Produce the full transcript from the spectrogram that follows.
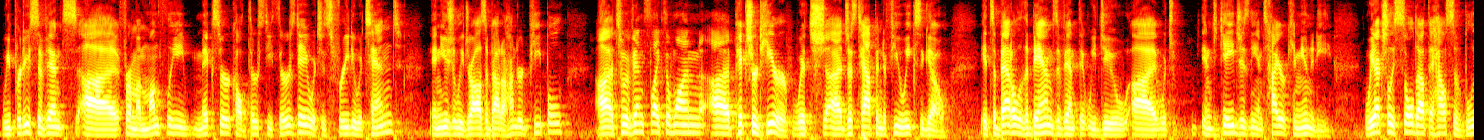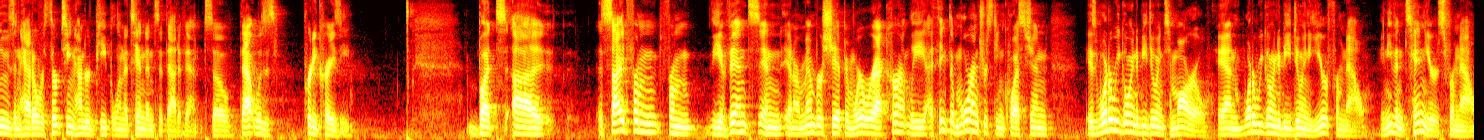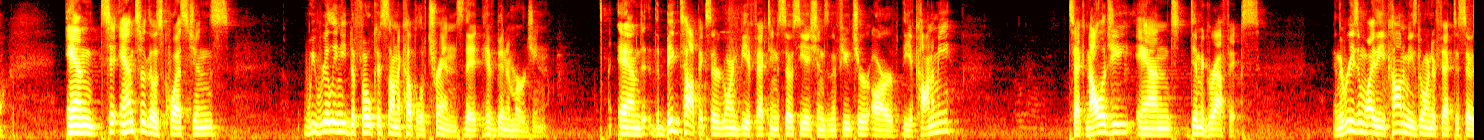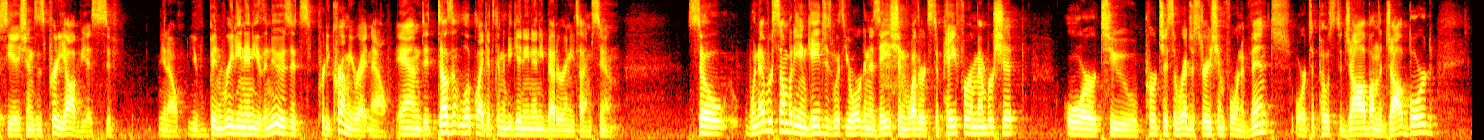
We produce events uh, from a monthly mixer called Thirsty Thursday, which is free to attend and usually draws about 100 people, uh, to events like the one uh, pictured here, which uh, just happened a few weeks ago. It's a Battle of the Bands event that we do, uh, which engages the entire community. We actually sold out the House of Blues and had over 1,300 people in attendance at that event. So that was pretty crazy. But uh, aside from, from the events and, and our membership and where we're at currently, I think the more interesting question is what are we going to be doing tomorrow? And what are we going to be doing a year from now? And even 10 years from now? And to answer those questions, we really need to focus on a couple of trends that have been emerging. And the big topics that are going to be affecting associations in the future are the economy, technology, and demographics. And the reason why the economy is going to affect associations is pretty obvious. If you know, you've been reading any of the news, it's pretty crummy right now. And it doesn't look like it's going to be getting any better anytime soon. So whenever somebody engages with your organization, whether it's to pay for a membership or to purchase a registration for an event or to post a job on the job board,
